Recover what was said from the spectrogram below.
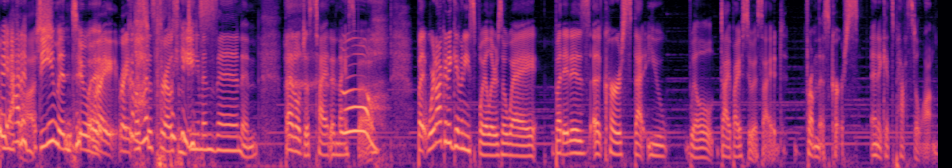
They Oh add gosh. a demon to it. Right, right. Let's God, just throw some demons in and that'll just tie it a nice bow. But we're not going to give any spoilers away, but it is a curse that you will die by suicide from this curse and it gets passed along.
